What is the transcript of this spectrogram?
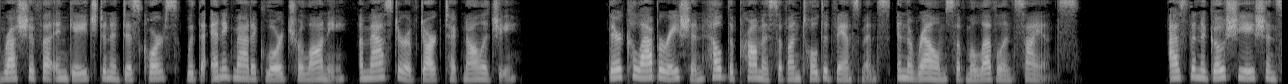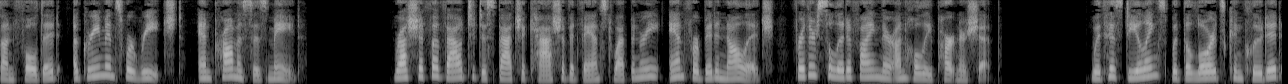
Rushifa engaged in a discourse with the enigmatic Lord Trelawney, a master of dark technology. Their collaboration held the promise of untold advancements in the realms of malevolent science. As the negotiations unfolded, agreements were reached, and promises made. Rushifa vowed to dispatch a cache of advanced weaponry and forbidden knowledge, further solidifying their unholy partnership. With his dealings with the Lords concluded,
